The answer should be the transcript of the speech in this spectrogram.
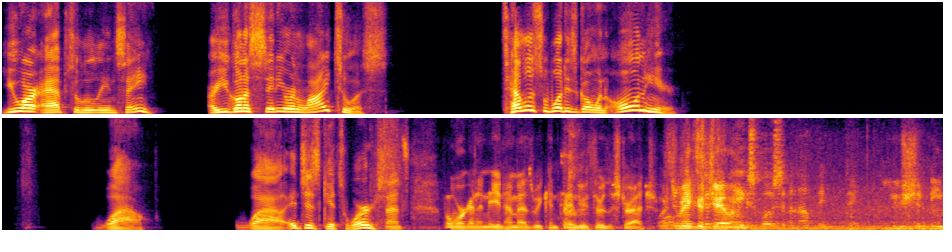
You are absolutely insane. Are you going to sit here and lie to us? Tell us what is going on here. Wow. Wow. It just gets worse. defense, but we're going to need him as we continue through the stretch. What'd you make of Jalen? explosive enough that, that you should be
